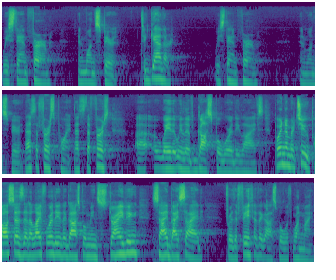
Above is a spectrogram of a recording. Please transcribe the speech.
we stand firm in one spirit. Together, we stand firm in one spirit. That's the first point. That's the first uh, way that we live gospel worthy lives. Point number two Paul says that a life worthy of the gospel means striving side by side for the faith of the gospel with one mind.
